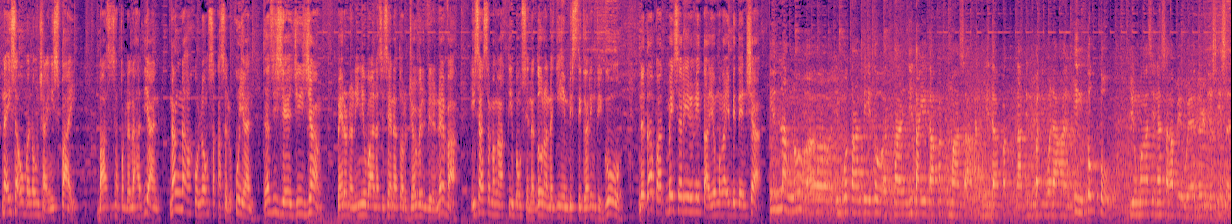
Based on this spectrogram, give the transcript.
na isa umanong Chinese spy. Base sa paglalahad yan ng nakakulong sa kasalukuyan na si Xie Zhejiang. Pero naniniwala si Senator Jovel Villanueva, isa sa mga aktibong senador na nag-iimbestiga rin kay Guo, na dapat may sarili rin tayong mga ebidensya. Yun lang, no? Ah, importante ito at ah, hindi tayo dapat umasa at hindi dapat natin paniwalaan in toto yung mga sinasabi whether this is an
